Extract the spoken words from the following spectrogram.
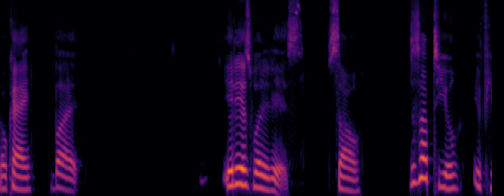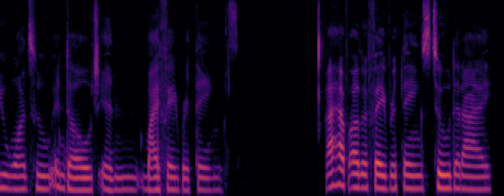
Okay? But it is what it is. So, it's up to you if you want to indulge in my favorite things. I have other favorite things too that I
